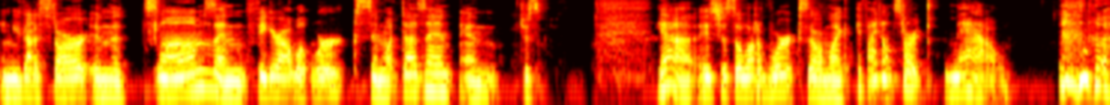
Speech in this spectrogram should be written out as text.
and you got to start in the slums and figure out what works and what doesn't and just yeah, it's just a lot of work. So I'm like if I don't start now yeah.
